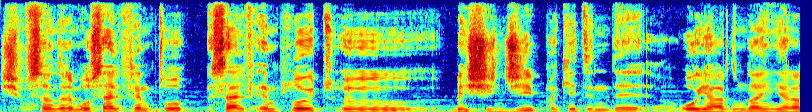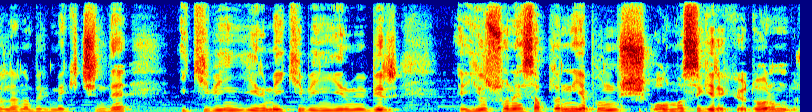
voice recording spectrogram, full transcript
Şimdi sanırım o self-employed, self-employed 5. paketinde o yardımdan yararlanabilmek için de 2020-2021 e, yıl sonu hesaplarının yapılmış olması gerekiyor. Doğru mudur?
